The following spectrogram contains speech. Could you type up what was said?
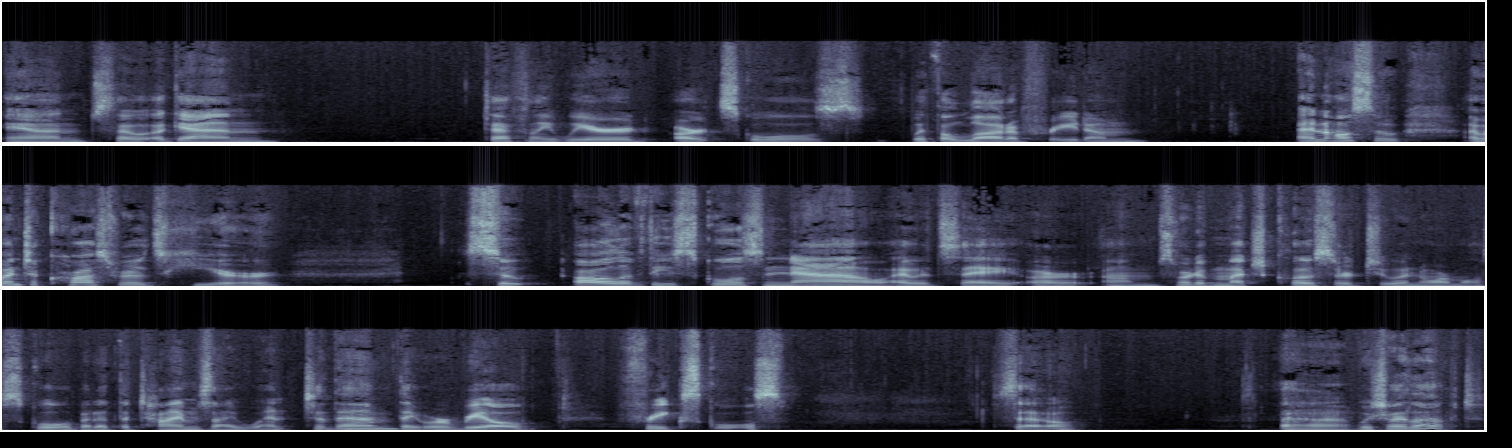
and so again, definitely weird art schools with a lot of freedom. And also, I went to Crossroads here. So all of these schools now, I would say, are um, sort of much closer to a normal school. But at the times I went to them, they were real freak schools. So, uh, which I loved.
